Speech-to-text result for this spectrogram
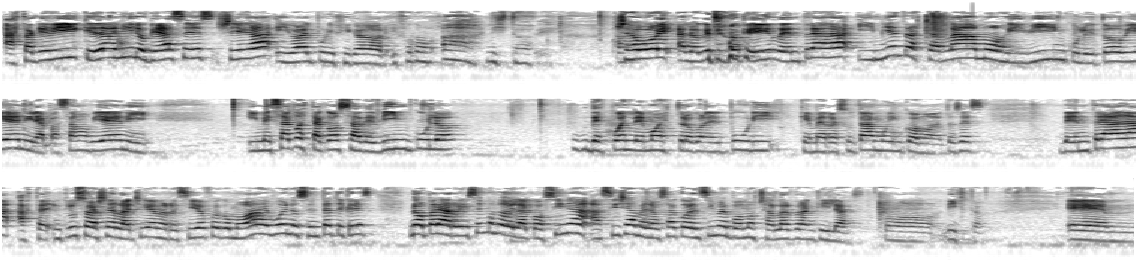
Hasta que vi que Dani lo que hace es llega y va al purificador. Y fue como, ah, listo. Ya voy a lo que tengo que ir de entrada. Y mientras charlamos y vínculo y todo bien y la pasamos bien y, y me saco esta cosa de vínculo, después le muestro con el puri que me resultaba muy incómodo. Entonces, de entrada, hasta incluso ayer la chica que me recibió fue como, ay, bueno, sentate, ¿querés? No, para, revisemos lo de la cocina, así ya me lo saco de encima y podemos charlar tranquilas. Como, listo. Eh,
